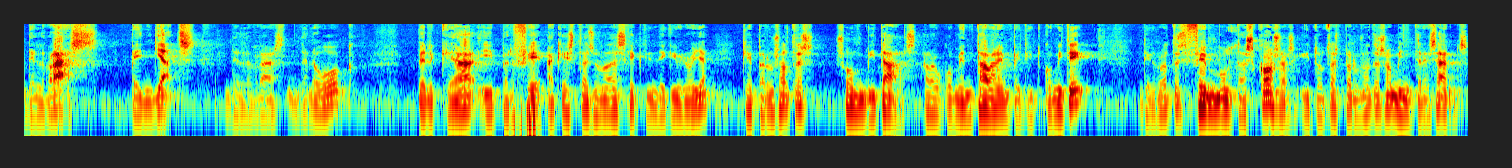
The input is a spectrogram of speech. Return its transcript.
del braç, penjats del braç de l'UOC, per crear i per fer aquestes jornades que de criminologia que per nosaltres són vitals. Ara ho comentaven en petit comitè, de que nosaltres fem moltes coses i totes per nosaltres són interessants,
